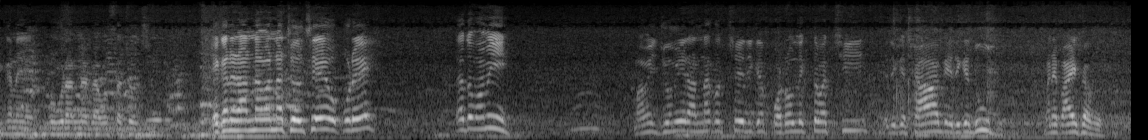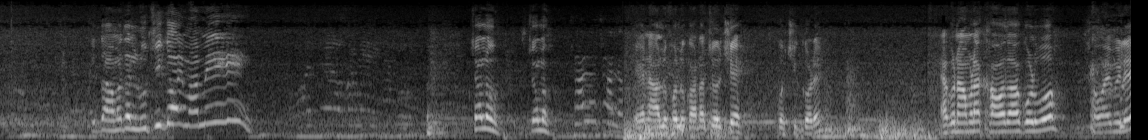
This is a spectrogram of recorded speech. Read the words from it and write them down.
এখানে ভোগ রান্নার ব্যবস্থা চলছে। এখানে রান্না বান্না চলছে ওপরে। তো মামি। মামি জমিয়ে রান্না করছে এদিকে পটল দেখতে পাচ্ছি এদিকে শাক এদিকে দুধ মানে পায়েস হবে। কিন্তু আমাদের লুচি কই মামি? চলো চলো। চলো চলো। এখানে আলু ফালু কাটা চলছে কচি করে। এখন আমরা খাওয়া দাওয়া করব সবাই মিলে।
